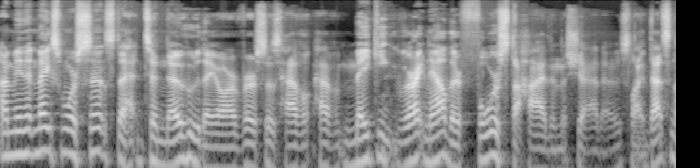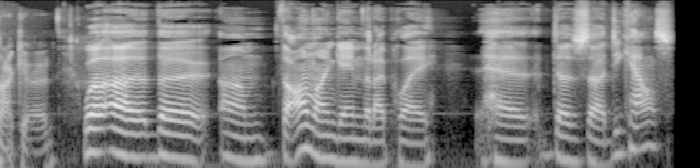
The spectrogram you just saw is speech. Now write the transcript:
I mean, it makes more sense to to know who they are versus have have making. Right now, they're forced to hide in the shadows. Like that's not good. Well, uh, the um, the online game that I play has does uh, decals,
